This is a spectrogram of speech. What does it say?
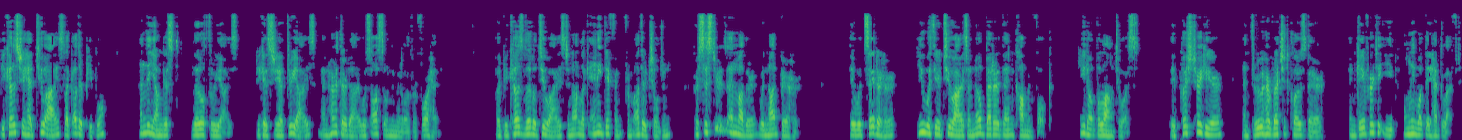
because she had two eyes like other people, and the youngest Little Three eyes, because she had three eyes, and her third eye was also in the middle of her forehead. But because Little Two eyes did not look any different from other children, her sisters and mother would not bear her. They would say to her, You with your two eyes are no better than common folk. You don't belong to us. They pushed her here, and threw her wretched clothes there, and gave her to eat only what they had left,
